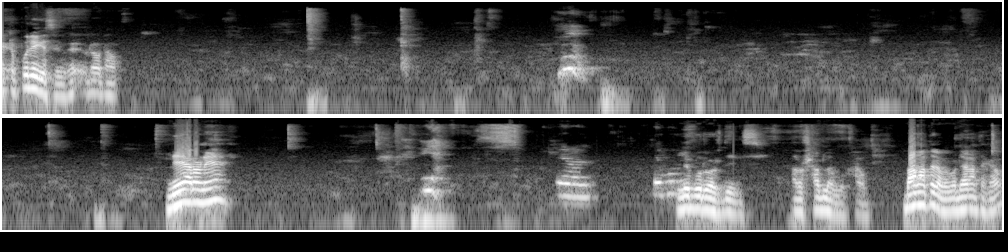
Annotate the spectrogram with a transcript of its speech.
একটা গেছে নে আরও নে। লেবুর রস দিয়ে দিচ্ছি আরও স্বাদ লাগবে, খাও। বামাতে রাখব ডানাতে খাও।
